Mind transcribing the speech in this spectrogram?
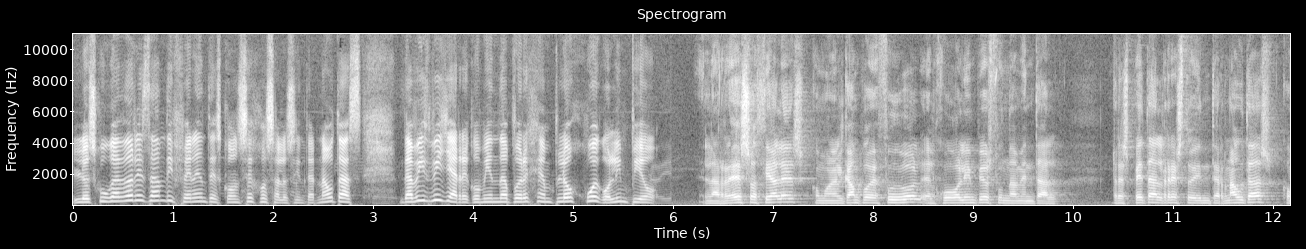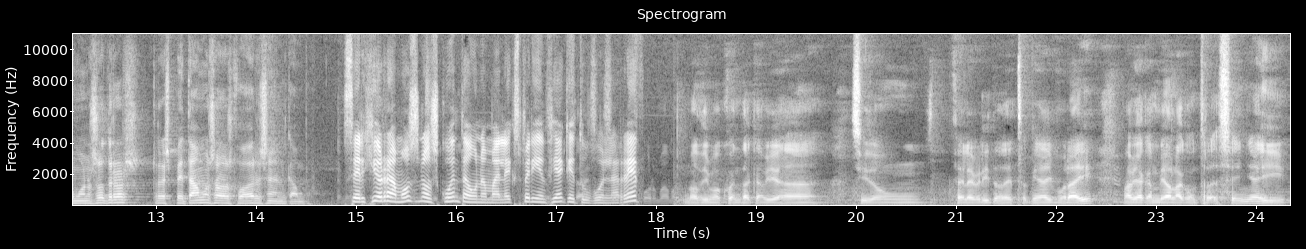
los jugadores dan diferentes consejos a los internautas. David Villa recomienda, por ejemplo, juego limpio. En las redes sociales, como en el campo de fútbol, el juego limpio es fundamental respeta al resto de internautas como nosotros respetamos a los jugadores en el campo. Sergio Ramos nos cuenta una mala experiencia que tuvo en la red. Nos dimos cuenta que había sido un celebrito de esto que hay por ahí, me había cambiado la contraseña y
